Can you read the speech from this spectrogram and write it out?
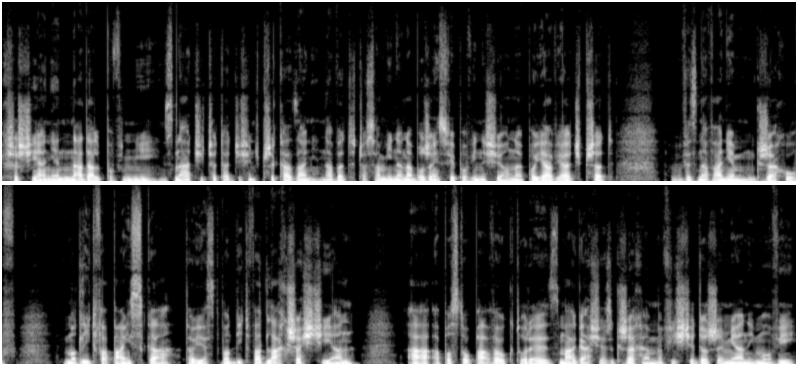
chrześcijanie nadal powinni znać i czytać dziesięć przykazań, nawet czasami na nabożeństwie powinny się one pojawiać przed wyznawaniem grzechów. Modlitwa pańska to jest modlitwa dla chrześcijan, a apostoł Paweł, który zmaga się z grzechem w liście do Rzymian i mówi:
